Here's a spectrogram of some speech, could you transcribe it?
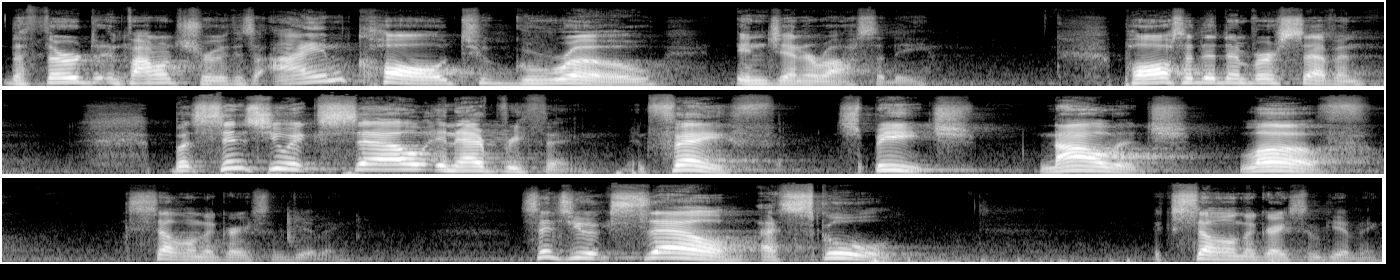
the third and final truth is I am called to grow in generosity. Paul said that in verse 7 But since you excel in everything, in faith, speech, knowledge, love, excel in the grace of giving. Since you excel at school, excel in the grace of giving.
